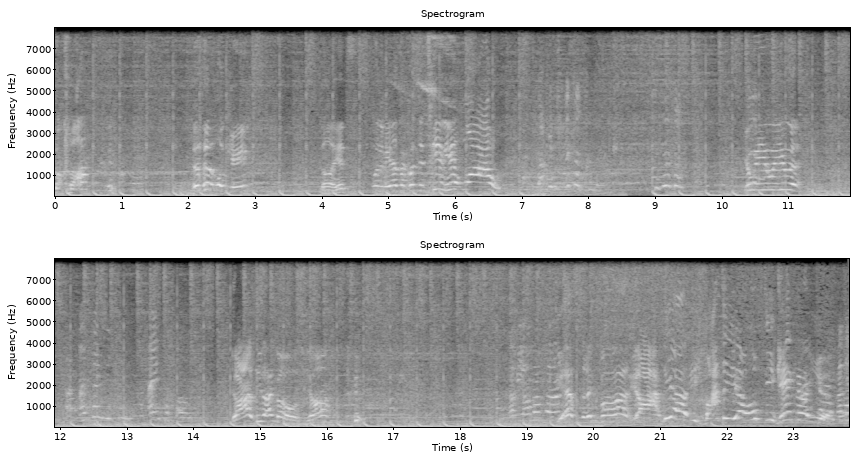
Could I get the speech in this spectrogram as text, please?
Na klar. okay. So, jetzt muss ich mich erstmal konzentrieren hier. Wow. Da bin ich besser drin. Junge, Junge, Junge. Anfang sieht es einfach aus. Ja, sieht einfach aus, ja. Darf ich auch mal fahren? Die ersten Rennfahrer. Ja, ja, ich warte hier auf die Gegner hier. Was soll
